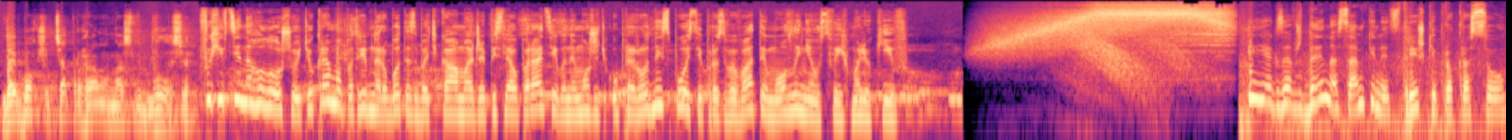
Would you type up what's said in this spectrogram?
Дай Бог, щоб ця програма у нас відбулася. Фахівці наголошують, окремо потрібна робота з батьками, адже після операції вони можуть у природний спосіб розвивати мовлення у своїх малюків. Як завжди, на сам кінець трішки про красу.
